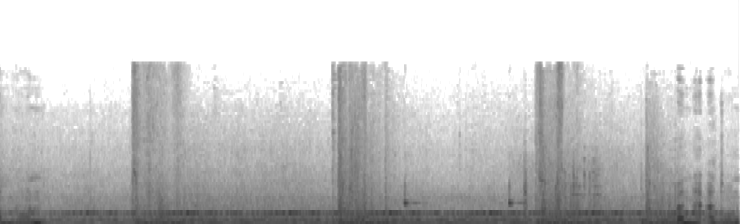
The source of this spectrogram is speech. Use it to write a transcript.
أمر. بناءة.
